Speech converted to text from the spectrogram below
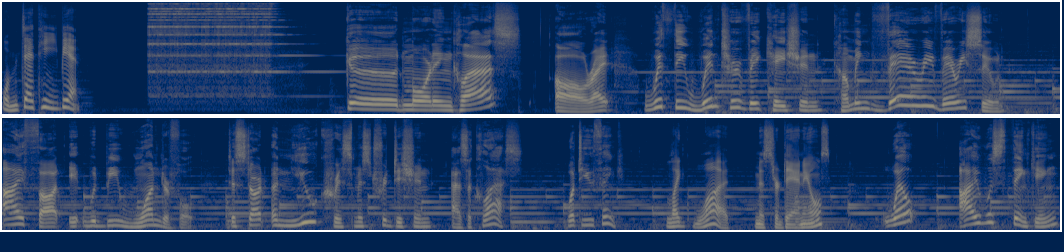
我们再听一遍。 Good morning, class. All right, with the winter vacation coming very, very soon, I thought it would be wonderful to start a new Christmas tradition as a class. What do you think? Like what, Mr. Daniels? Well, I was thinking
